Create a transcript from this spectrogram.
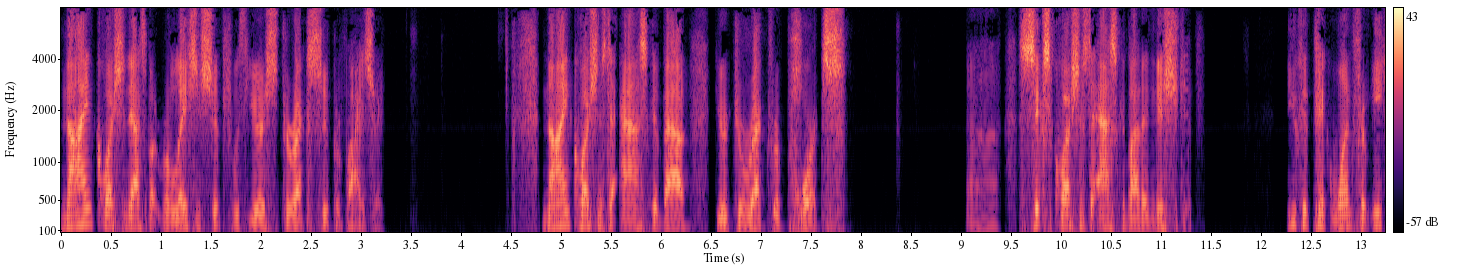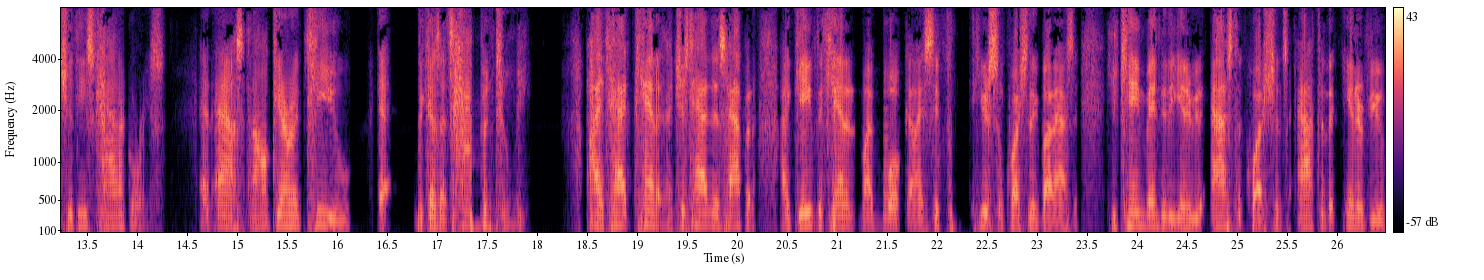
nine questions to ask about relationships with your direct supervisor, nine questions to ask about your direct reports, uh, six questions to ask about initiative. You could pick one from each of these categories and ask, and I'll guarantee you, because it's happened to me. I've had candidates. I just had this happen. I gave the candidate my book and I said, here's some questions about asking. He came into the interview, asked the questions. After the interview,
